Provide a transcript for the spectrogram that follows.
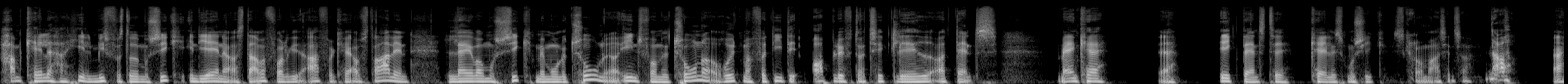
ham Kalle har helt misforstået musik. Indianer og stammefolk i Afrika og Australien laver musik med monotone og ensformede toner og rytmer, fordi det opløfter til glæde og dans. Man kan, ja, ikke danse til Kalles musik, skriver Martin så. Nå, Ja.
